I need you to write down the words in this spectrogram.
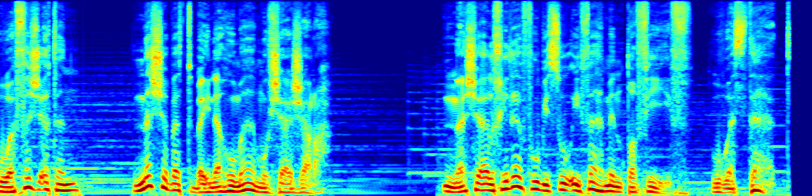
وفجأة نشبت بينهما مشاجرة. نشا الخلاف بسوء فهم طفيف وازداد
